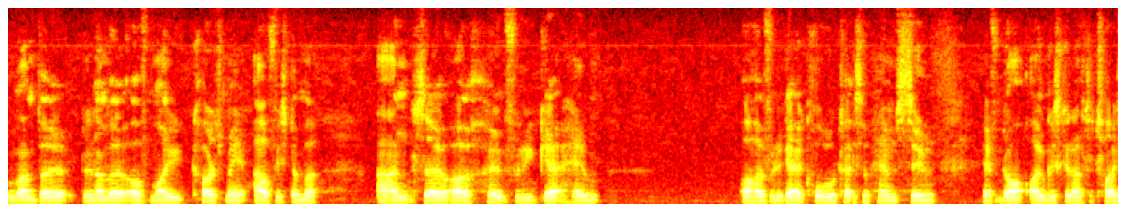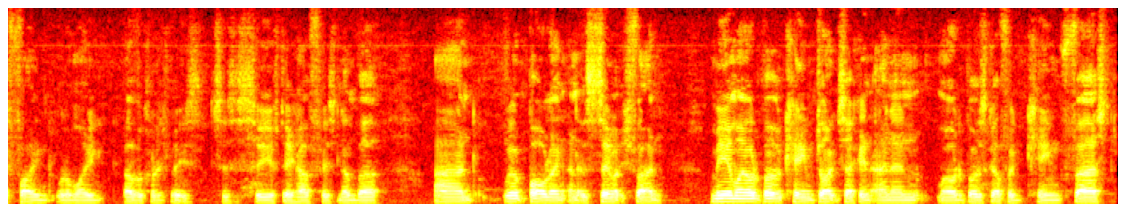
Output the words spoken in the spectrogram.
remember the number of my college mate Alfie's number, and so I'll hopefully get him. I'll hopefully get a call or text from him soon. If not, I'm just gonna have to try find one of my other college mates to see if they have his number. And we went bowling, and it was so much fun. Me and my older brother came joint second, and then my older brother's girlfriend came first,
